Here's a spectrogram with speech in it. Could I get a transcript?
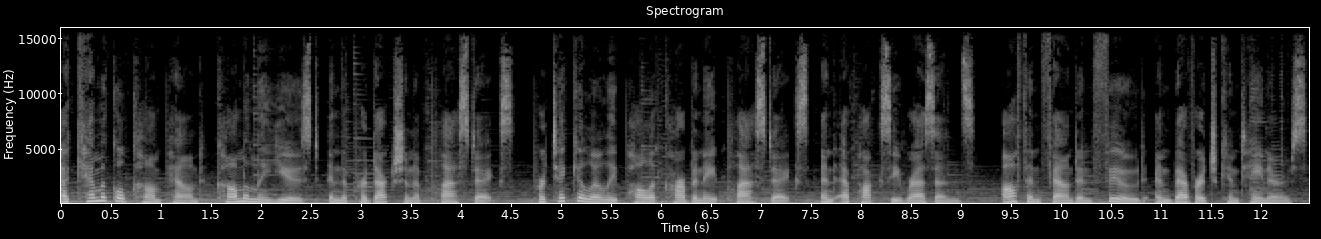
A chemical compound commonly used in the production of plastics, particularly polycarbonate plastics and epoxy resins, often found in food and beverage containers,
